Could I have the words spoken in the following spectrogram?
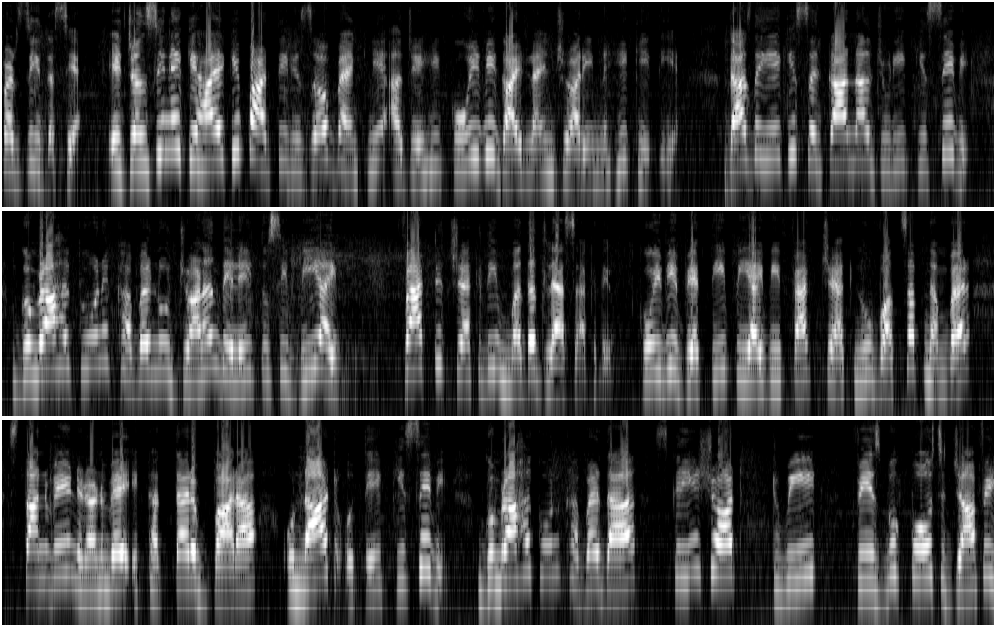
ਫਰਜ਼ੀ ਦੱਸਿਆ ਏਜੰਸੀ ਨੇ ਕਿਹਾ ਹੈ ਕਿ ਭਾਰਤੀ ਰਿਜ਼ਰਵ ਬੈਂਕ ਨੇ ਅਜਿਹੀ ਕੋਈ ਵੀ ਗਾਈਡਲਾਈਨ ਜਾਰੀ ਨਹੀਂ ਕੀਤੀ ਹੈ। ਦੱਸ ਦਈਏ ਕਿ ਸਰਕਾਰ ਨਾਲ ਜੁੜੀ ਕਿਸੇ ਵੀ ਗੁੰਮਰਾਹਕੁਨ ਖਬਰ ਨੂੰ ਜਾਣਨ ਦੇ ਲਈ ਤੁਸੀਂ BIB ਫੈਕਟ ਚੈੱਕ ਦੀ ਮਦਦ ਲੈ ਸਕਦੇ ਹੋ। ਕੋਈ ਵੀ ਵਿਅਕਤੀ PIB ਫੈਕਟ ਚੈੱਕ ਨੂੰ WhatsApp ਨੰਬਰ 9799711259 ਉੱਤੇ ਕਿਸੇ ਵੀ ਗੁੰਮਰਾਹਕੁਨ ਖਬਰ ਦਾ ਸਕਰੀਨਸ਼ਾਟ ਟਵੀਟ ਫੇਸਬੁੱਕ ਪੋਸਟ ਜਾਂ ਫਿਰ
